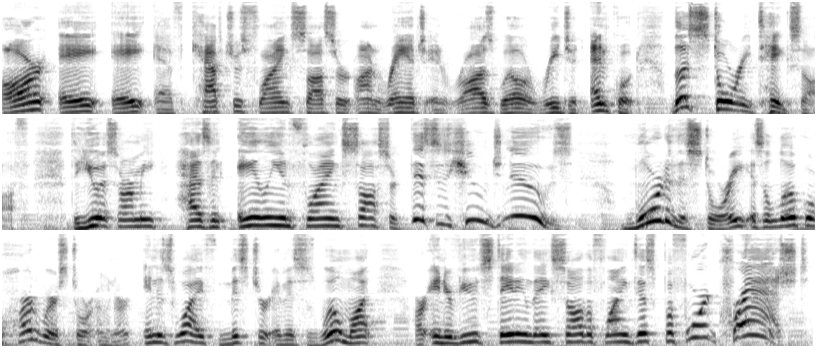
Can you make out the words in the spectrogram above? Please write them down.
RAAF captures flying saucer on ranch in Roswell region. End quote. The story takes off. The U.S. Army has an alien flying saucer. This is huge news. More to this story is a local hardware store owner and his wife, Mr. and Mrs. Wilmot, are interviewed stating they saw the flying disc before it crashed.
